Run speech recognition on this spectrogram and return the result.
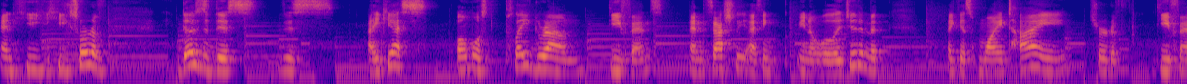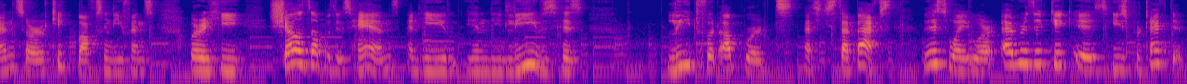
and he, he sort of does this this I guess almost playground defense and it's actually I think you know a legitimate I guess Muay Thai sort of defense or kickboxing defense where he shells up with his hands and he and he leaves his lead foot upwards as he step backs. This way, wherever the kick is, he's protected.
